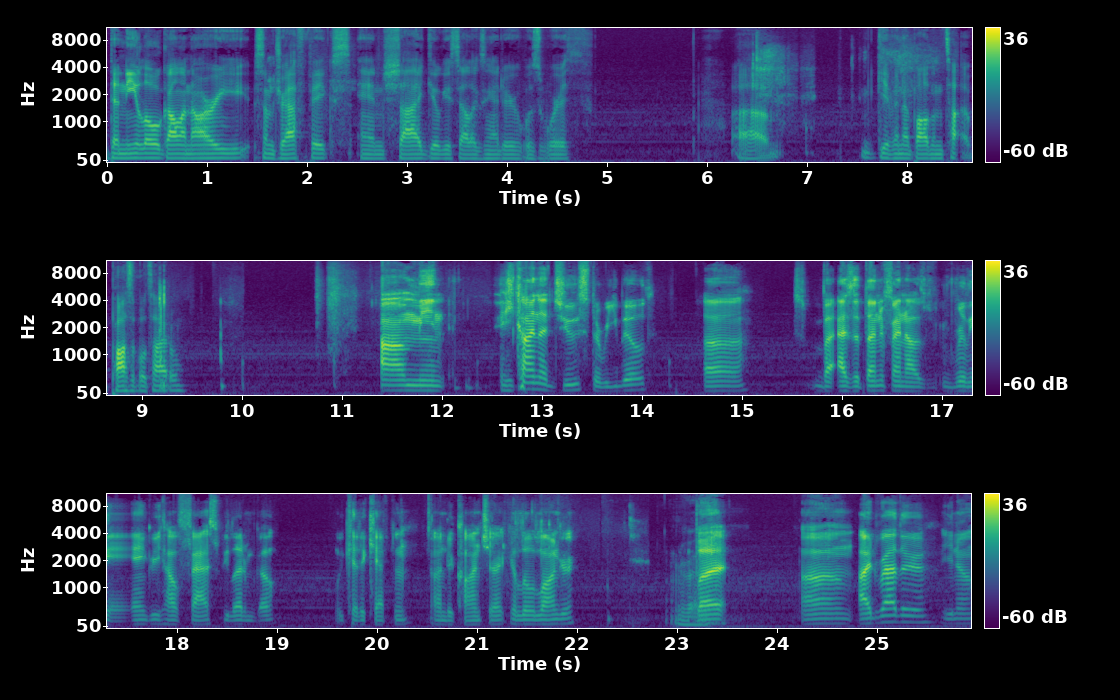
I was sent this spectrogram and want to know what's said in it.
Danilo Gallinari, some draft picks, and Shai Gilgeous-Alexander was worth um, giving up all them ti possible title? I mean, he kind of juiced the rebuild. Uh, but as a Thunder fan, I was really angry how fast we let him go. We could have kept him under contract a little longer. Right. But um, I'd rather, you know,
